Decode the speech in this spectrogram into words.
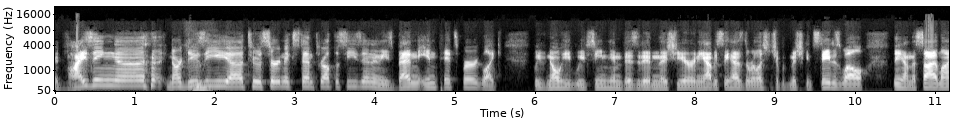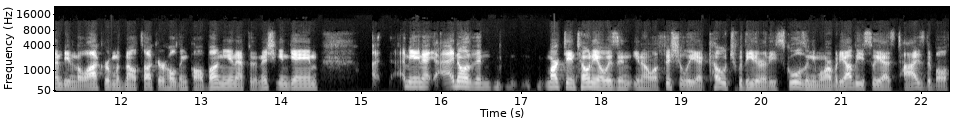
advising uh, Narduzzi uh, to a certain extent throughout the season, and he's been in Pittsburgh. Like, we've know he we've seen him visit him this year, and he obviously has the relationship with Michigan State as well, being on the sideline, being in the locker room with Mel Tucker, holding Paul Bunyan after the Michigan game. I mean, I, I know that Mark Dantonio isn't, you know, officially a coach with either of these schools anymore, but he obviously has ties to both.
